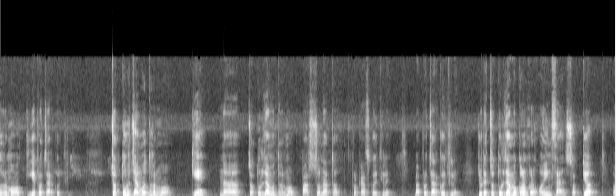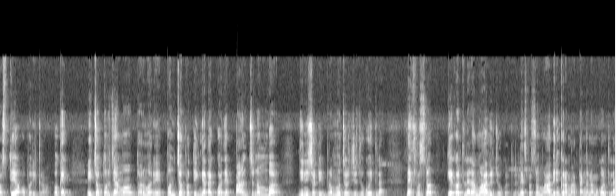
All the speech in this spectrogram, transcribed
ଧର୍ମ କିଏ ପ୍ରଚାର କରିଥିଲେ ଚତୁର୍ଜାମ ଧର୍ମ କିଏ ନା ଚତୁର୍ଜାମ ଧର୍ମ ପାର୍ଶ୍ୱନାଥ ପ୍ରକାଶ କରିଥିଲେ ବା ପ୍ରଚାର କରିଥିଲେ ଯେଉଁଟା ଚତୁର୍ଜାମ କ'ଣ କ'ଣ ଅହିଂସା ସତ୍ୟ ଅସ୍ତେୟ ଅପରିଗ୍ରହ ଓକେ এই ଚତୁର୍ଜାମ ଧର୍ମରେ ପଞ୍ଚ ପ୍ରତିଜ୍ଞାତା କୁହାଯାଏ ପାଞ୍ଚ ନମ୍ବର ଜିନିଷଟି ବ୍ରହ୍ମଚର୍ଯ୍ୟ ଯୋଗ ହୋଇଥିଲା ନେକ୍ସଟ ପ୍ରଶ୍ନ କିଏ କରିଥିଲେ ନା ମହାବୀର ଯୋଗ କରିଥିଲେ ନେକ୍ସଟ ପ୍ରଶ୍ନ ମହାବୀରଙ୍କର ମାତାଙ୍କ ନାମ କ'ଣ ଥିଲା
